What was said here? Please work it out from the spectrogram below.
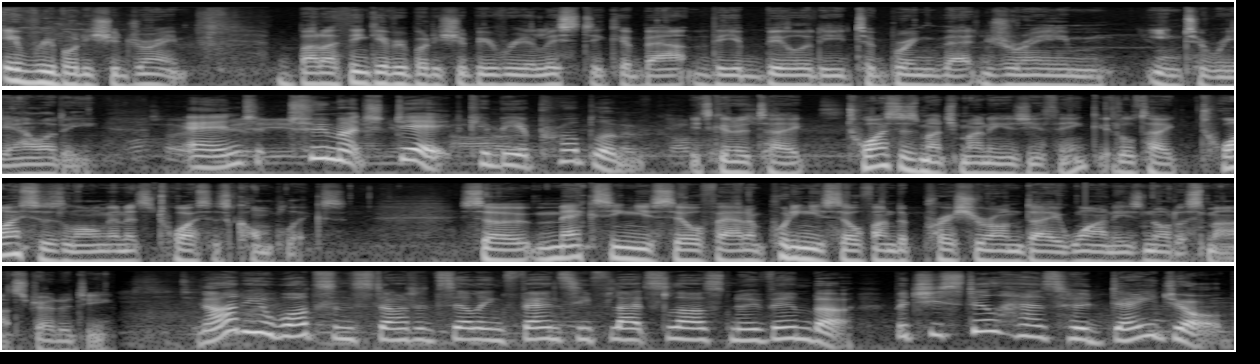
Everybody should dream, but I think everybody should be realistic about the ability to bring that dream into reality. And too much debt can be a problem. It's going to take twice as much money as you think, it'll take twice as long, and it's twice as complex. So, maxing yourself out and putting yourself under pressure on day one is not a smart strategy. Nadia Watson started selling fancy flats last November, but she still has her day job.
